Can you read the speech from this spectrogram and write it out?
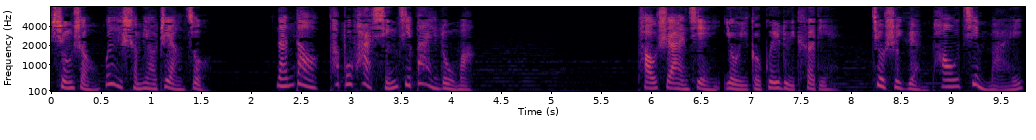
凶手为什么要这样做？难道他不怕行迹败露吗？抛尸案件有一个规律特点，就是远抛近埋。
